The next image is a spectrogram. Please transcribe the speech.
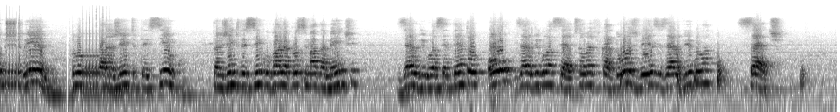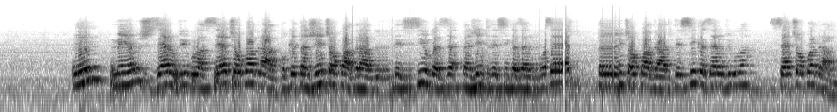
Substituindo, da tangente de 35, tangente de 5 vale aproximadamente 0,70 ou 0,7. Então vai ficar 2 vezes 0,7. 1 menos 0,7 ao quadrado, porque tangente ao quadrado de 5 é, tangente de 5 é 0,7, tangente ao quadrado de 5 é 0,7 ao quadrado.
